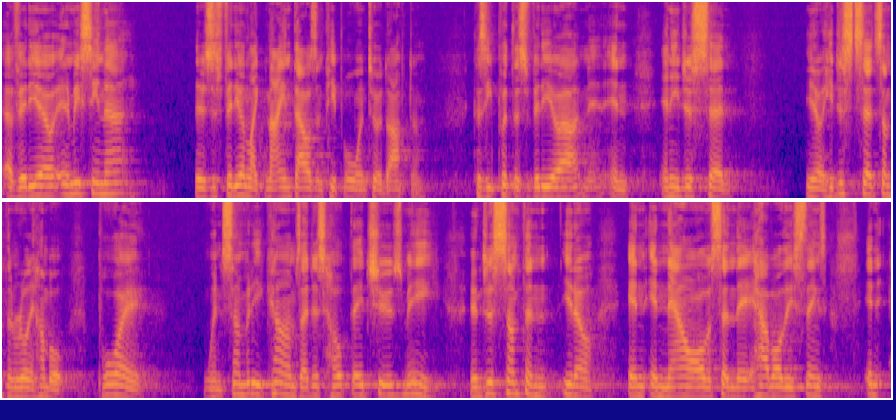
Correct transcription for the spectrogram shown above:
a video. Anybody seen that? There's this video, and like 9,000 people went to adopt him because he put this video out and, and, and he just said, you know, he just said something really humble. Boy, when somebody comes, I just hope they choose me. And just something, you know, and, and now all of a sudden they have all these things. And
